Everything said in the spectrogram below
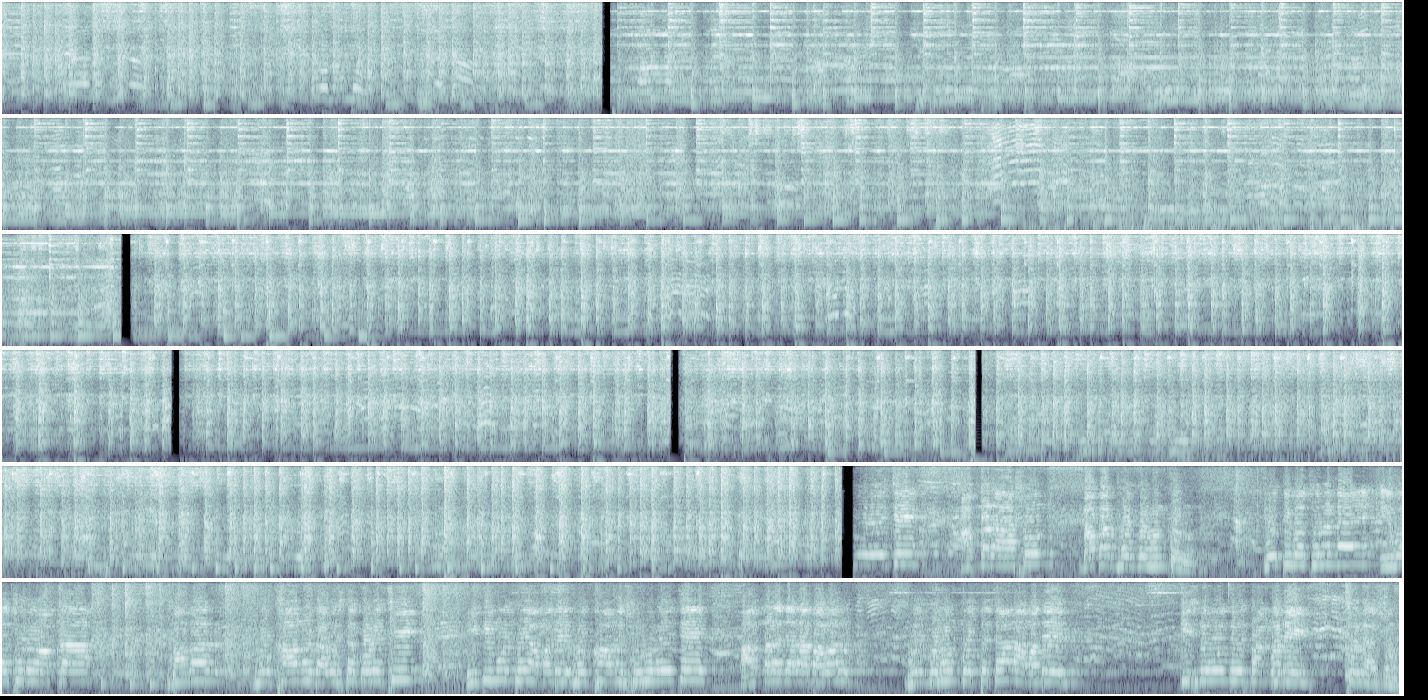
আপনারা আসুন, বাবার ভোগ গ্রহণ করুন। প্রতি বছরের ন্যায়, এবছরও আমরা বাবার ভোগ খাওয়ানোর ব্যবস্থা করেছি। ইতিমধ্যে আমাদের ভোগ খাওয়ানো শুরু হয়েছে। আপনারা যারা বাবার ভোগ গ্রহণ করতে চান, আমাদের কৃষ্ণ মন্দিরের প্রাঙ্গণে চলে আসুন।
